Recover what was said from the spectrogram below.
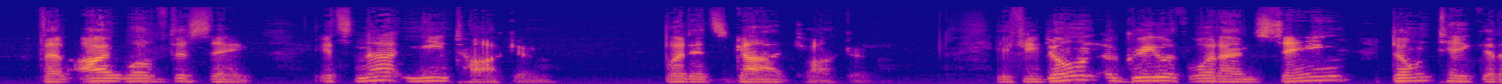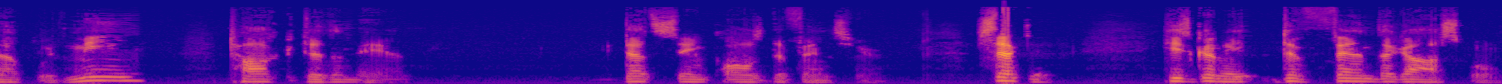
that I love to say. It's not me talking, but it's God talking. If you don't agree with what I'm saying, don't take it up with me. Talk to the man. That's St. Paul's defense here. Second, he's going to defend the gospel.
